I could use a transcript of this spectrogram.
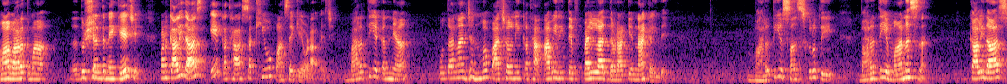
મહાભારતમાં દુષ્યંતને કહે છે, પણ કાલિદાસ એ કથા સખીઓ પાસે કેવડાવે છે. ભારતીય કન્યા પોતાના જન્મ પાછળની કથા આવી રીતે પહેલાં ધડાકે ના કહી દે. ભારતીય સંસ્કૃતિ, ભારતીય માનસના કાલિદાસ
